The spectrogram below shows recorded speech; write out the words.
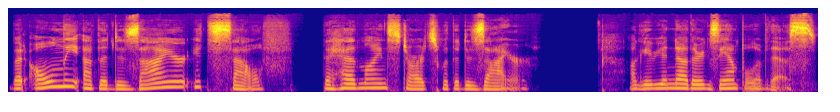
but only of the desire itself, the headline starts with a desire. I'll give you another example of this.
